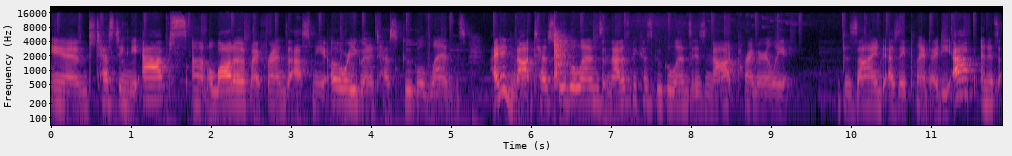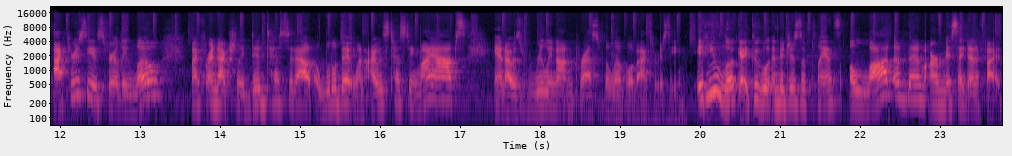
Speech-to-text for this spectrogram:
and testing the apps, um, a lot of my friends asked me, oh, are you going to test Google Lens? I did not test Google Lens, and that is because Google Lens is not primarily designed as a plant ID app and its accuracy is fairly low. My friend actually did test it out a little bit when I was testing my apps and I was really not impressed with the level of accuracy. If you look at Google images of plants, a lot of them are misidentified.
